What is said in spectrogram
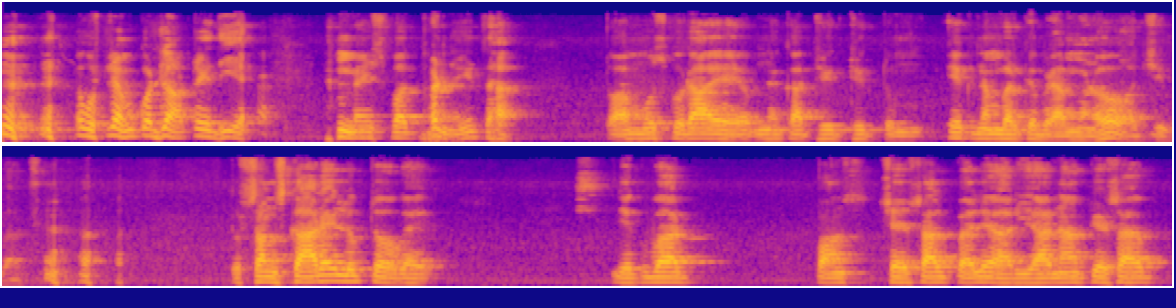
उसने हमको डांटे दिया मैं इस पद पर नहीं था। तो हम मुस्कुराए, हमने कहा, ठीक ठीक, तुम एक नंबर के ब्राह्मण हो, अच्छी बात। तो संस्कार ही लुप्त हो गए। एक बार पाँच छः साल पहले हरियाणा के साथ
